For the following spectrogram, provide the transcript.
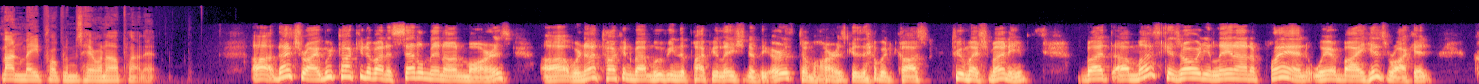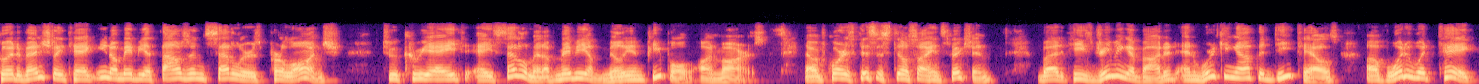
man-made problems here on our planet. Uh, that's right. We're talking about a settlement on Mars. Uh, we're not talking about moving the population of the Earth to Mars because that would cost too much money. But uh, Musk has already laid out a plan whereby his rocket could eventually take, you know, maybe a thousand settlers per launch to create a settlement of maybe a million people on Mars. Now, of course, this is still science fiction, but he's dreaming about it and working out the details of what it would take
